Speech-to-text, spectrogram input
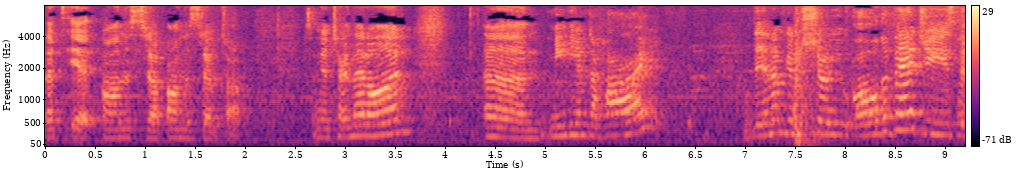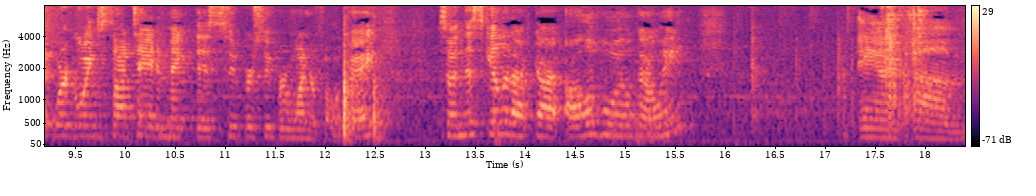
That's it on the stove on the stove top. So I'm gonna turn that on, um, medium to high. Then I'm gonna show you all the veggies that we're going to saute to make this super, super wonderful, okay? So in this skillet, I've got olive oil going. And um,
